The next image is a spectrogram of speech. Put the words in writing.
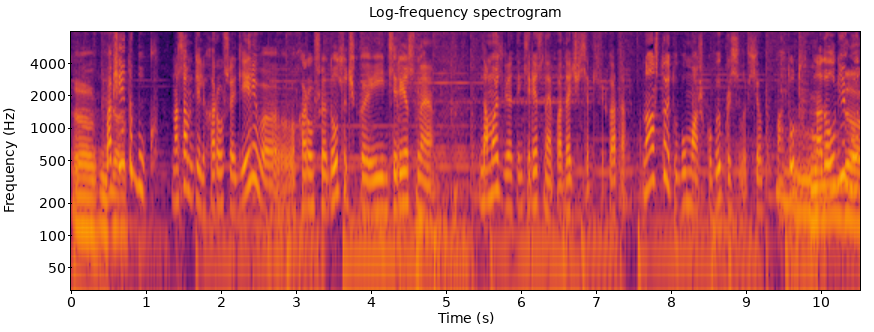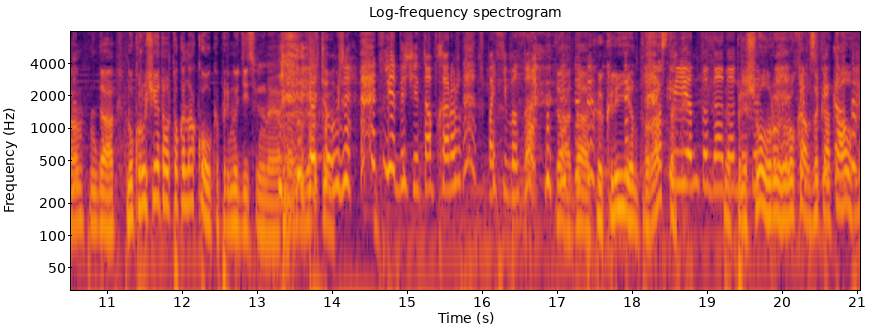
Э, Вообще это бук. На самом деле хорошее дерево, хорошая досочка и интересная на мой взгляд, интересная подача сертификата. Ну а что эту бумажку выбросил и все? А тут на долгие да, годы. Да, ну круче этого только наколка принудительная. Это уже следующий этап хороший. Спасибо за... Да, да, к клиенту. Раз клиенту, да, да. Пришел, рукав закатал.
